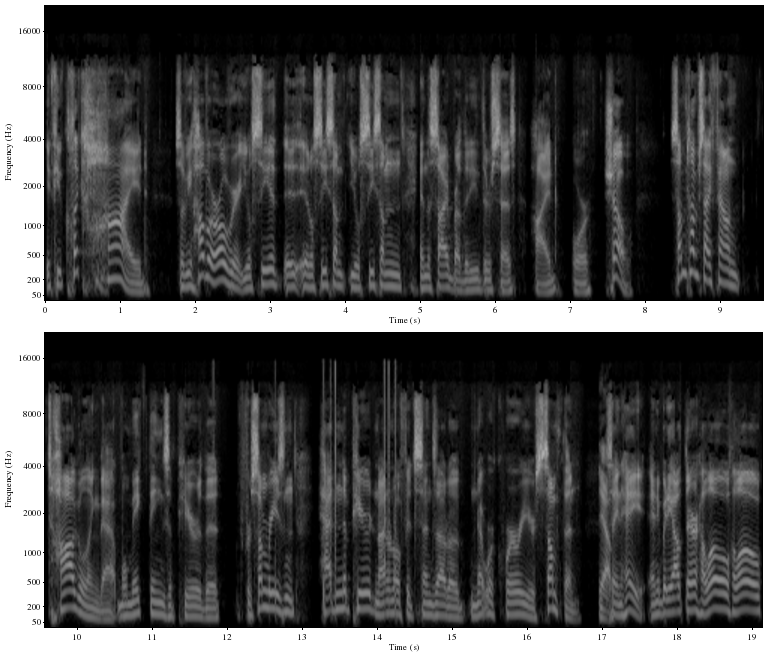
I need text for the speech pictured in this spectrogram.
if you click hide, so if you hover over it, you'll see it. it- It'll see some. You'll see some in the sidebar that either says hide or show. Sometimes I found toggling that will make things appear that for some reason hadn't appeared, and I don't know if it sends out a network query or something Yeah. saying, "Hey, anybody out there? Hello, hello."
